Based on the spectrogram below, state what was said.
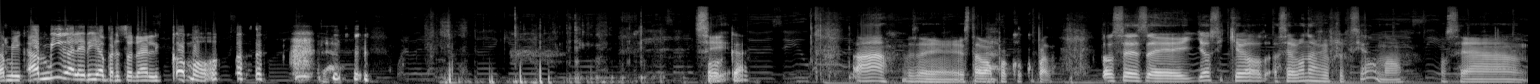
a mi, a mi galería personal, ¿cómo? Sí. Ah, eh, estaba un poco ocupado. Entonces, eh, yo sí quiero hacer una reflexión, ¿no? O sea,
